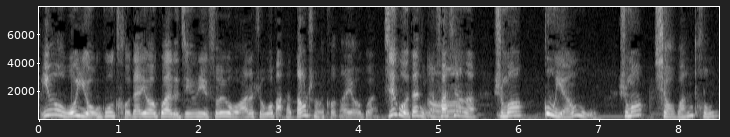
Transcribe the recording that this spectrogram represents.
因为我有过口袋妖怪的经历，所以我玩的时候我把它当成了口袋妖怪，结果在里面发现了什么顾炎武，什么小顽童。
